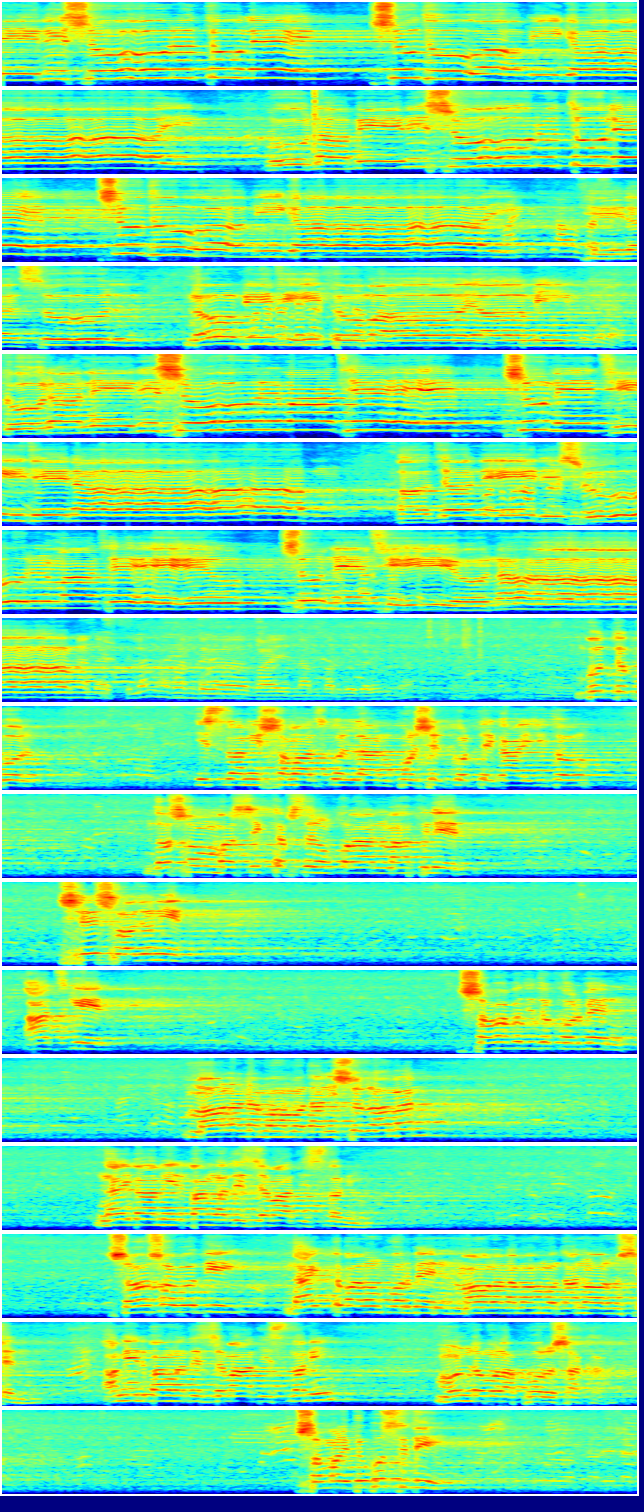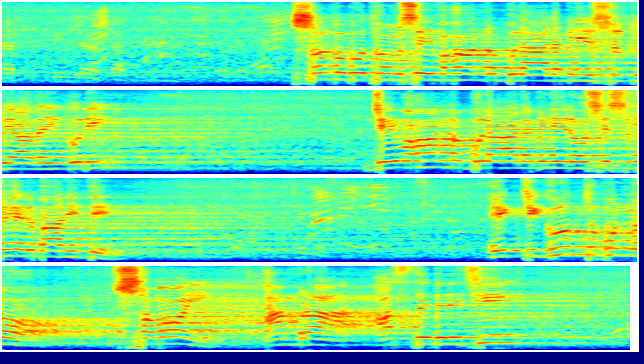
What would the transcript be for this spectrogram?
নামের সুর তুলে শুধু আমি গাই। ও নামের সুর তুলে শুধু আমি গাই। রসুল, নবীজি তোমায় আমি কোরআনের সুর মাঝে শুনেছি যে নাম আজানের সুর মাঝেও শুনেছি না বুদ্ধপুর ইসলামী সমাজ কল্যাণ পরিষদ কর্তৃক আয়োজিত দশম বার্ষিক তাফসির কোরআন মাহফিলের শেষ রজনীর আজকের সভাপতিত্ব করবেন মাওলানা মোহাম্মদ আনিসুর রহমান, নাইবা আমির বাংলাদেশ জামাত ইসলামী। সহসভাপতি দায়িত্ব পালন করবেন মাওলানা মোহাম্মদ আনোয়ার হোসেন, আমির বাংলাদেশ জামাত ইসলামী মন্ডমলা পৌর শাখা। সম্মানিত উপস্থিতি। সর্বপ্রথম সেই মহান রব্বুল আলমিনের শুক্রিয়া আদায় করি। যে মহান রব্বুল আলমিনের অশেষ মেহের বাণীতে একটি গুরুত্বপূর্ণ সময় আমরা আসতে পেরেছি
